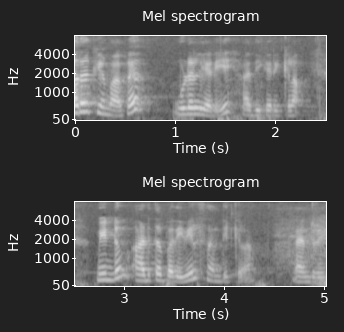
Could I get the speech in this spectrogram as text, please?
ஆரோக்கியமாக உடல் எடையை அதிகரிக்கலாம். மீண்டும் அடுத்த பதிவில் சந்திக்கலாம். நன்றி.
